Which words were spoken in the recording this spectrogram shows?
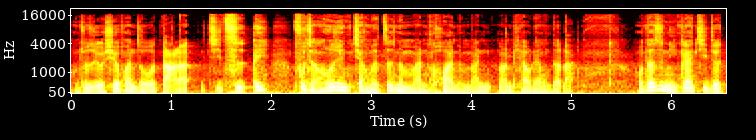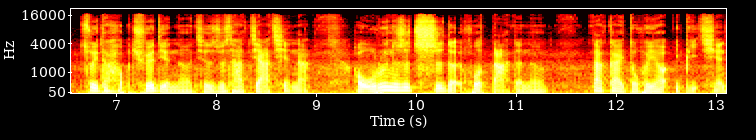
我就是有些患者我打了几次，哎、欸，副甲状腺降的真的蛮快的，蛮蛮漂亮的啦。哦，但是你钙剂的最大缺点呢，其实就是它价钱呐。哦，无论是吃的或打的呢，大概都会要一笔钱。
